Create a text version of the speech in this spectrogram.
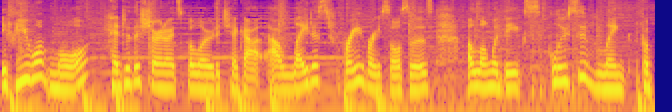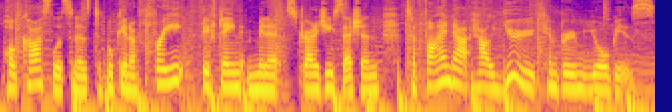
If you want more, head to the show notes below to check out our latest free resources, along with the exclusive link for podcast listeners to book in a free 15 minute strategy session to find out how you can boom your biz.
